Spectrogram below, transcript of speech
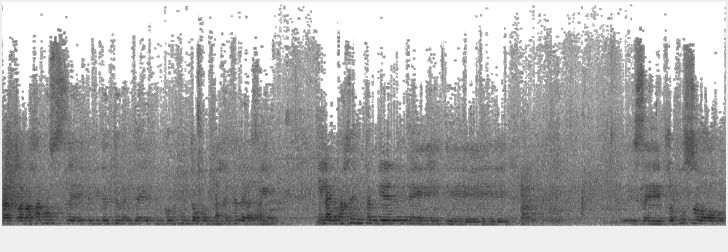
la trabajamos evidentemente en conjunto con la gente de la FIL y la imagen también se propuso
